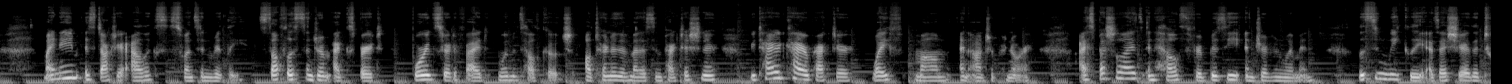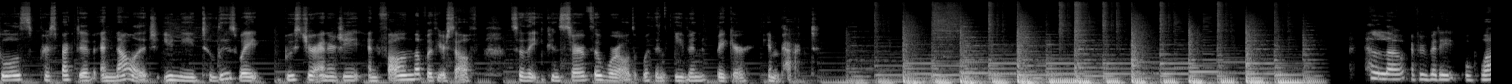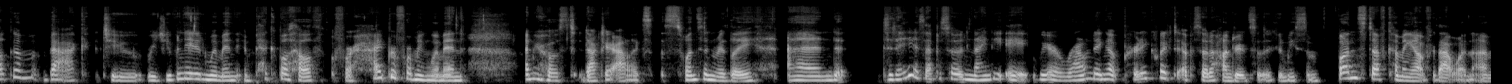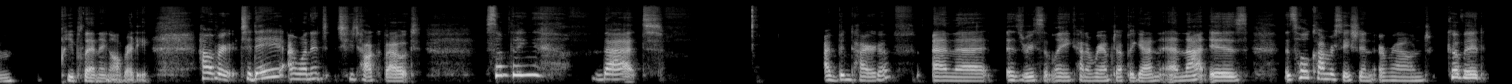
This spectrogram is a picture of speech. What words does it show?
My name is Dr. Alex Swenson Ridley, selfless syndrome expert, board certified women's health coach, alternative medicine practitioner, retired chiropractor, wife, mom, and entrepreneur. I specialize in health for busy and driven women. Listen weekly as I share the tools, perspective, and knowledge you need to lose weight, boost your energy, and fall in love with yourself so that you can serve the world with an even bigger impact. Hello, everybody. Welcome back to Rejuvenated Women Impeccable Health for High Performing Women. I'm your host, Dr. Alex Swenson Ridley, and today is episode 98. We are rounding up pretty quick to episode 100, so there's going to be some fun stuff coming out for that one. I'm pre planning already. However, today I wanted to talk about something that I've been tired of and that is recently kind of ramped up again. And that is this whole conversation around COVID,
